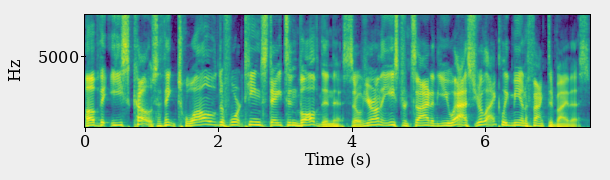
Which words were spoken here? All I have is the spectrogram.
of the East Coast. I think 12 to 14 states involved in this. So if you're on the eastern side of the U.S., you're likely being affected by this.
